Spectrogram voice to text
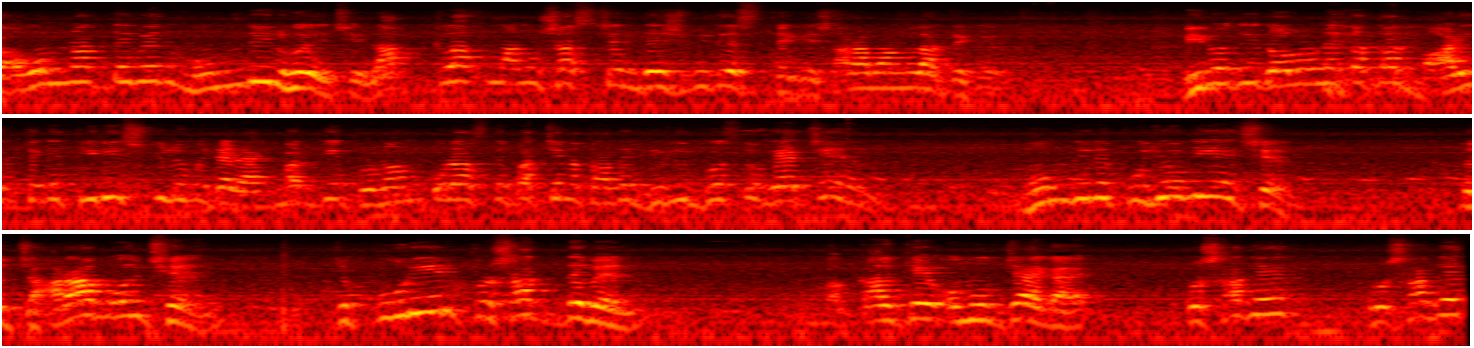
জগন্নাথ দেবের মন্দির হয়েছে, লাখ লাখ মানুষ আসছেন দেশ বিদেশ থেকে, সারা বাংলা থেকে। বিরোধী দলনেতা তার বাড়ির থেকে তিরিশ কিলোমিটার, একবার গিয়ে প্রণাম করে আসতে পারছে না, তাদের দিলীপ ঘোষ তো গেছেন, মন্দিরে পুজো দিয়েছেন। তো যারা বলছেন যে পুরীর প্রসাদ দেবেন, কালকে অমুক জায়গায়, প্রসাদের প্রসাদের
